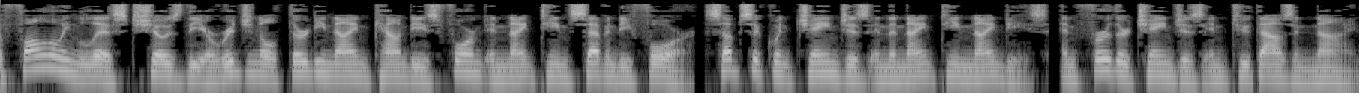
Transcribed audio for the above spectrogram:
The following list shows the original 39 counties formed in 1974, subsequent changes in the 1990s, and further changes in 2009.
